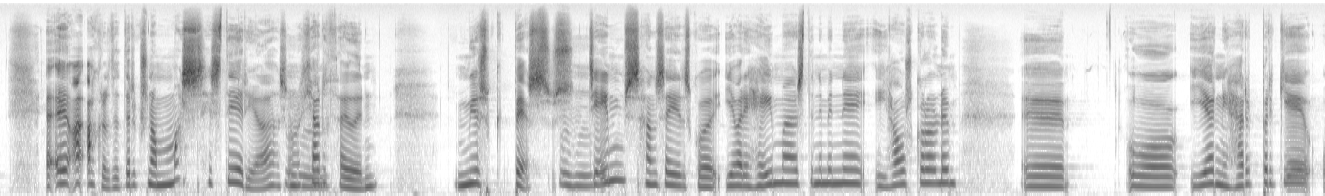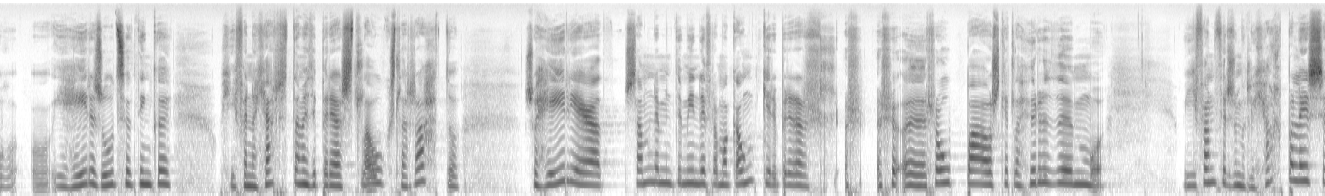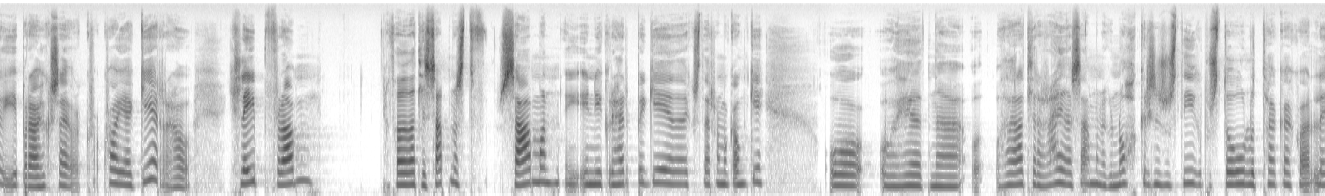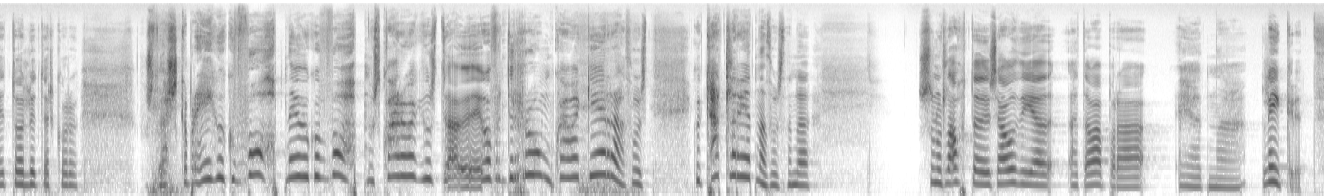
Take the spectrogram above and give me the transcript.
e, e, akkurat, þetta er svona masshysteria svona Mhm. hjarðhæðun mjög spes Mhm. James, hann segir sko, ég var í heimaðustinni minni í háskólanum uh, og ég er inn í herbergi og, og ég heyri þessu útsendingu og ég finn að hjarta mitt er byrjað að slá slá rætt og svo heyri ég að samnefndi mínir fram á gangir er byrjað að hr- hr- hrópa og skella hurðum og, og ég fann fyrir svo miklu hjálpaleysi og ég bara hugsaði hva, hvað ég að gera? Og ég hleyp fram þá hefði allir sapnast saman inn í ykkur herbyggi eða eitthvað stær fram á gangi og, og, hérna, og, og það er allir að ræða saman nokkri sem stíg upp á stól og taka eitthvað leitu að hlutu eitthvað þú veist, bara eigu ykkur vopn, eigu ykkur vopn? Þú veist, hvað er ekki, þú veist, eigu að fyrir rúm hvað er að gera, þú veist, eitthvað kallar hérna þú veist, þannig að svo náttúrulega áttaðu þessi á því að þetta var bara hérna, leikrit.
